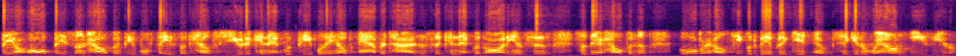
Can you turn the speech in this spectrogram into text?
They are all based on helping people. Facebook helps you to connect with people. They help advertisers to connect with audiences. So they're helping them. Uber helps people to be able to get to get around easier,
